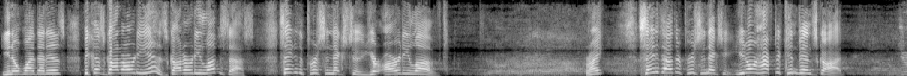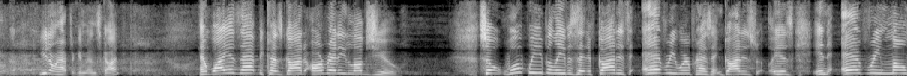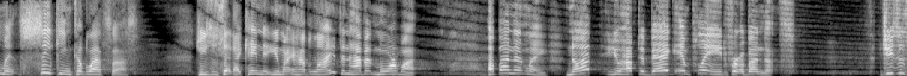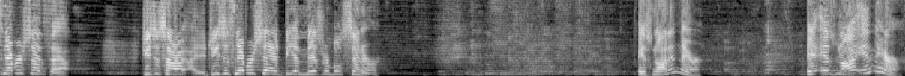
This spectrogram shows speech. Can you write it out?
You know why that is? Because God already is. God already loves us. Say to the person next to you, you're already loved. Right? Say to the other person next to you, you don't have to convince God. You don't have to. You don't have to convince God. And why is that? Because God already loves you. So what we believe is that if God is everywhere present, God is, is in every moment seeking to bless us. Jesus said, I came that you might have life and have it more what? Abundantly. Not you have to beg and plead for abundance. Jesus never says that. Jesus Jesus never said, be a miserable sinner. It's not in there. It is not in there.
